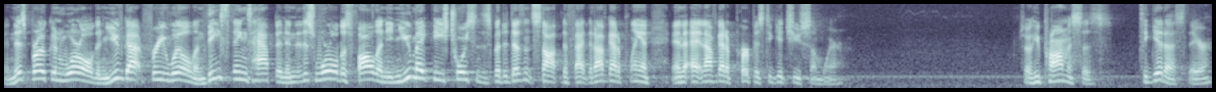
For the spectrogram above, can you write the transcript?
In this broken world, and you've got free will, and these things happen, and this world is fallen, and you make these choices, but it doesn't stop the fact that I've got a plan and, and I've got a purpose to get you somewhere. So he promises to get us there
